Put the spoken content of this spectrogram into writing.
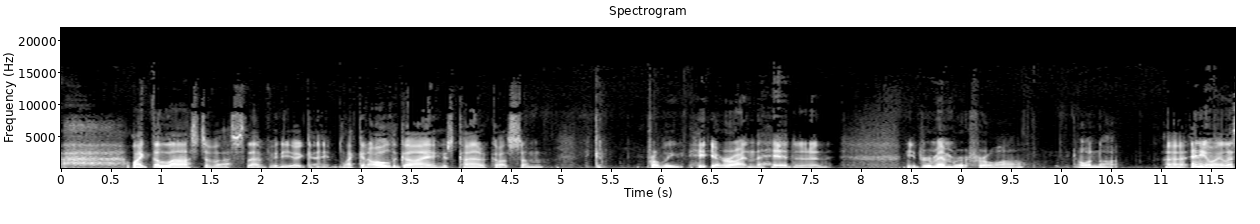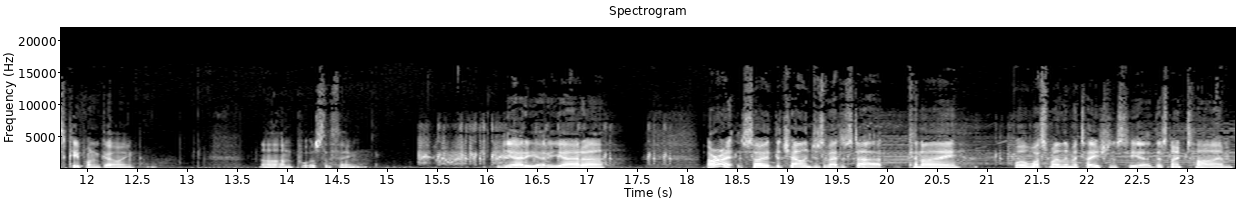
like The Last of Us, that video game. Like an older guy who's kind of got some. He could probably hit you right in the head and it'd, you'd remember it for a while. Or not. Uh, anyway, let's keep on going. I'll unpause the thing. Yada yada yada. Alright, so the challenge is about to start. Can I. Well, what's my limitations here? There's no time.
